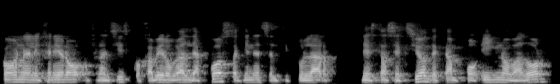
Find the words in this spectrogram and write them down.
con el ingeniero Francisco Javier Ogalde Acosta, quien es el titular de esta sección de campo innovador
